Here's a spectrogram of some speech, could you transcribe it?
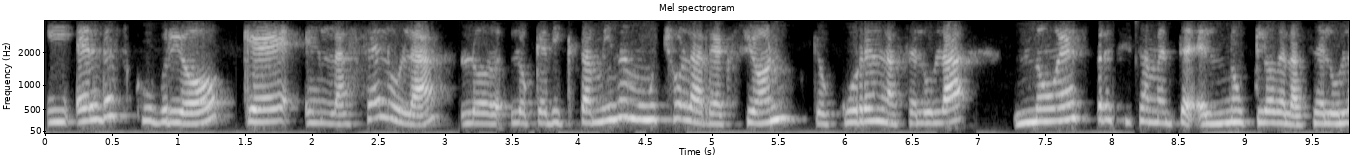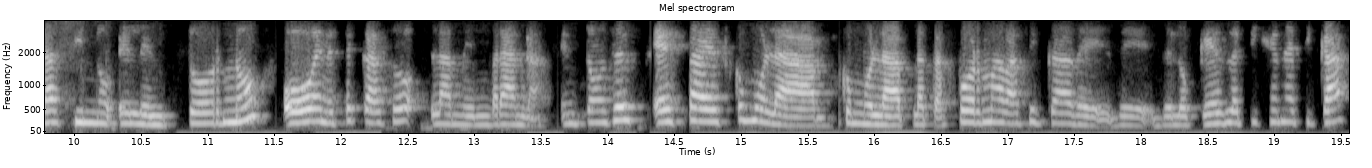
y él descubrió que en la célula lo, lo que dictamina mucho la reacción que ocurre en la célula no es precisamente el núcleo de la célula, sino el entorno o en este caso la membrana. Entonces, esta es como la, como la plataforma básica de, de, lo que es la epigenética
